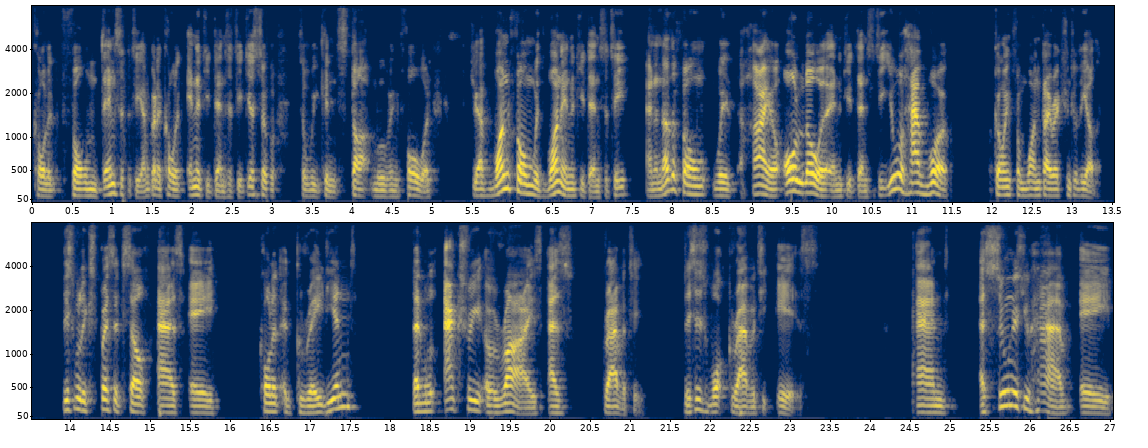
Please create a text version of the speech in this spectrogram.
call it foam density, I'm going to call it energy density just so so we can start moving forward. If you have one foam with one energy density and another foam with higher or lower energy density, you will have work going from one direction to the other. This will express itself as a call it a gradient that will actually arise as gravity. This is what gravity is. And as soon as you have a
